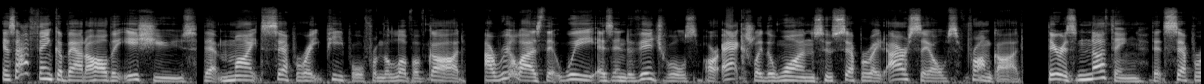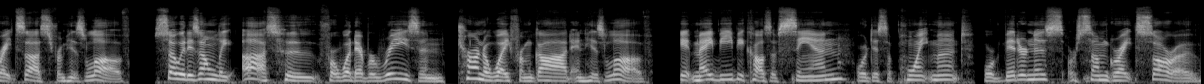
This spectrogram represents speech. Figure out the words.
As I think about all the issues that might separate people from the love of God, I realize that we as individuals are actually the ones who separate ourselves from God. There is nothing that separates us from His love. So it is only us who, for whatever reason, turn away from God and His love. It may be because of sin, or disappointment, or bitterness, or some great sorrow.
